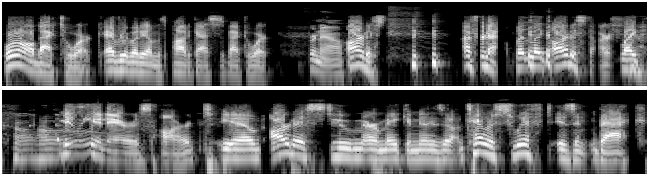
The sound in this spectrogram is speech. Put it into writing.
we're all back to work. Everybody on this podcast is back to work. for now. Artists. uh, for now. But like artists aren't. Like millionaires aren't you know artists who are making millions of dollars taylor swift isn't back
